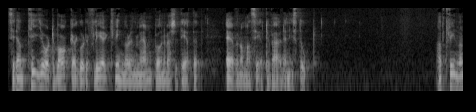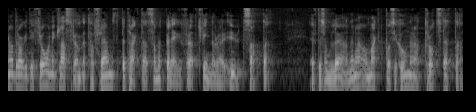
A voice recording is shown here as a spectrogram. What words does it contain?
Sedan tio år tillbaka går det fler kvinnor än män på universitetet, även om man ser till världen i stort. Att kvinnorna har dragit ifrån i klassrummet har främst betraktats som ett belägg för att kvinnor är utsatta eftersom lönerna och maktpositionerna trots detta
